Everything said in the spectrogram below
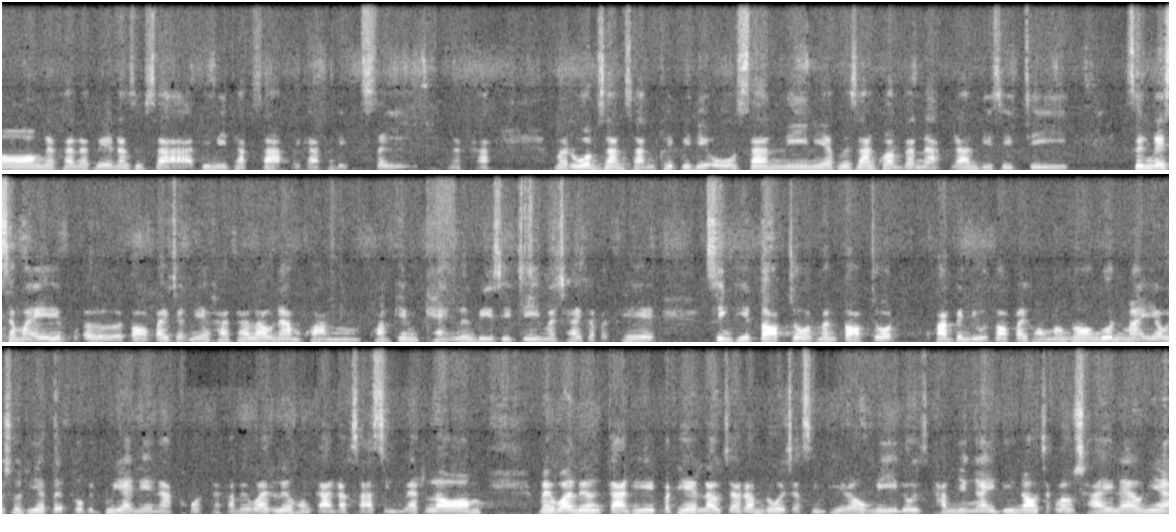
น้องๆนะคะ นักเรียนนักศึกษาที่มีทักษะในการผลิตสื่อนะคะ มาร่วมสร้างสรรค์คลิปวิดีโอสั้นนี้เนี่ยเพื่อสร้างความตระหนักด้าน BCG ซึ่งในสมัยต่อไปจากนี้ค่ะ ถ้าเรานำความความเข้มแข็งเรื่อง BCG มาใช้กับประเทศ สิ่งที่ตอบโจทย์มันตอบโจทย์ ความเป็นอยู่ต่อไปของน้องๆรุ่นใหม่เยาวชนที่จะเติบโตเป็นผู้ใหญ่ในอนาคตนะคะไม่ว่าเรื่องของการรักษาสิ่งแวดล้อม ไม่ว่าเรื่องการที่ประเทศเราจะร่ำรวยจากสิ่งที่เรามี โดยทำยังไงที่นอกจากเราใช้แล้วเนี่ย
